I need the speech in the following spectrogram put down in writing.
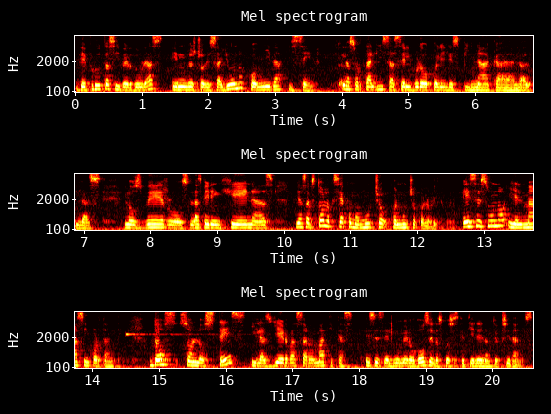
de frutas y verduras en nuestro desayuno, comida y cena. Las hortalizas, el brócoli, la espinaca, las, los berros, las berenjenas, ya sabes, todo lo que sea como mucho, con mucho colorido. ese es uno y el más importante. Dos son los tés y las hierbas aromáticas. Ese es el número dos de las cosas que tienen antioxidantes.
